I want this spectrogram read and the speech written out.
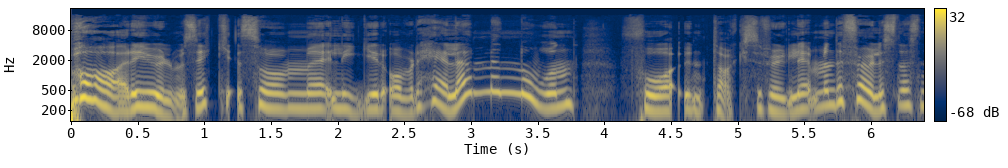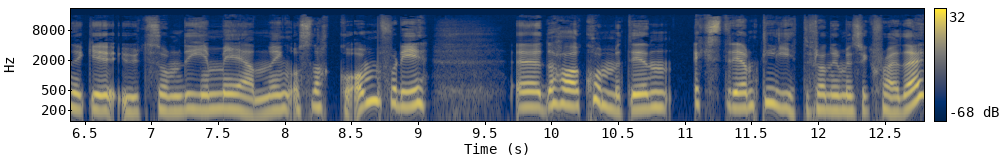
bare julemusikk som ligger over det hele, med noen få unntak, selvfølgelig. Men det føles nesten ikke ut som det gir mening å snakke om, fordi eh, det har kommet inn ekstremt lite fra New Music Friday.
